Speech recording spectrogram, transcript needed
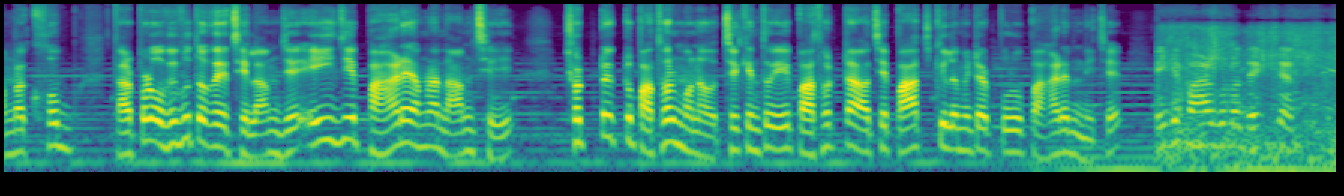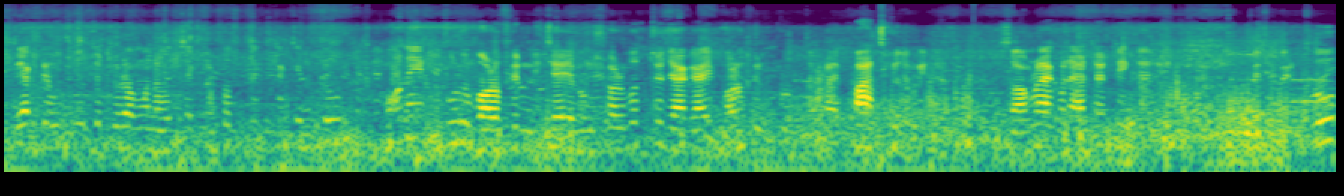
আমরা খুব তারপর অভিভূত হয়েছিলাম যে এই যে পাহাড়ে আমরা নামছি ছোট্ট একটু পাথর মনে হচ্ছে, কিন্তু এই পাথরটা আছে পাঁচ কিলোমিটার পুরো পাহাড়ের নিচে। এই যে পাহাড়গুলো দেখছেন, দু একটা উঁচু উঁচু চূড়া মনে হচ্ছে এগুলো প্রত্যেকটা কিন্তু অনেক পুরো বরফের নিচে এবং সর্বোচ্চ জায়গায় বরফের পুরুত্ব প্রায় পাঁচ কিলোমিটার। তো আমরা এখন অ্যান্টার্কটিকা পৃথিবীর খুব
